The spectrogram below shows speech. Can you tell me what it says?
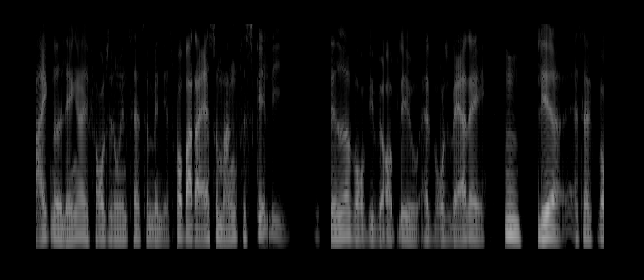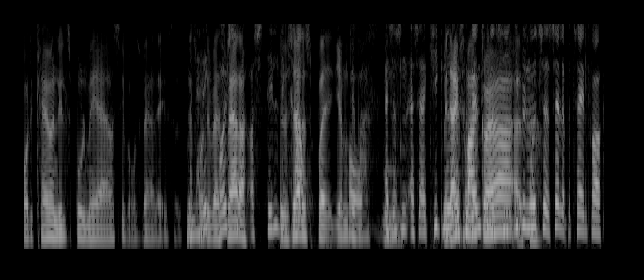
strække noget længere i forhold til nogle indsatser, men jeg tror bare, der er så mange forskellige steder, hvor vi vil opleve, at vores hverdag Mm. bliver, altså, hvor det kræver en lille smule mere af os i vores hverdag. Så, så jeg tror, det vil være svært at, at stille det er jo det svært at sprede, jamen det er bare, men, Altså, sådan, altså at kigge ned der er på ikke danskerne og sige, I bliver altså. nødt til at selv at betale for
